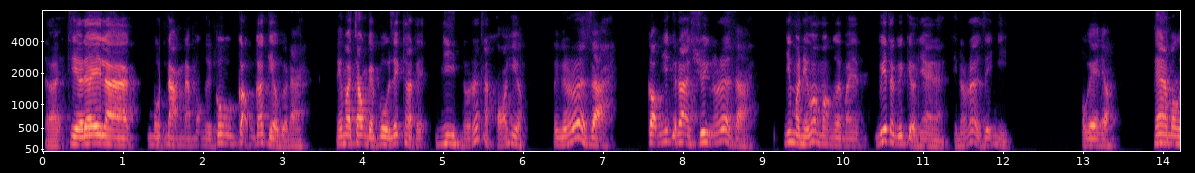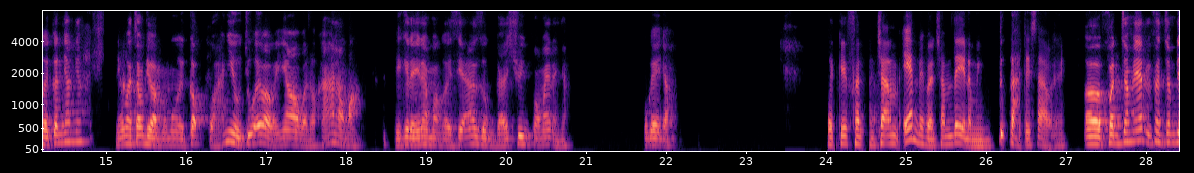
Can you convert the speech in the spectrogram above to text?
Đấy, thì ở đây là một đằng là mọi người cộng cộng các kiểu kiểu này. Nếu mà trong cái project thật ấy, nhìn nó rất là khó hiểu, bởi vì nó rất là dài. Cộng những cái đoạn string nó rất là dài. Nhưng mà nếu mà mọi người mà viết theo cái kiểu như này này, thì nó rất là dễ nhìn. Ok nhỉ? Nên là mọi người cân nhắc nhé nếu mà trong trường mà mọi người cộng quá nhiều chuỗi vào với nhau và nó khá là mỏng thì cái đấy là mọi người sẽ dùng cái string format này nhé ok nhỉ? Cái phần trăm S này phần trăm D là mình tự đặt hay sao đấy? Ờ, phần trăm S với phần trăm D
